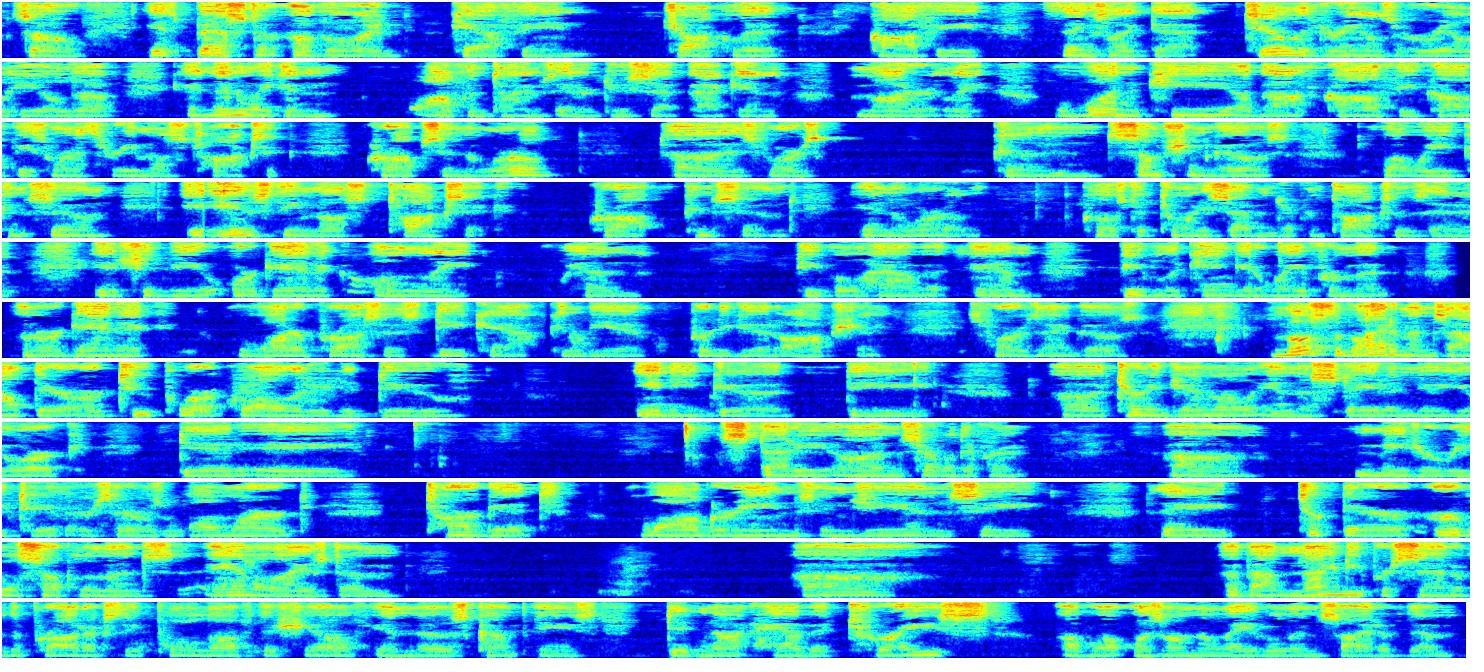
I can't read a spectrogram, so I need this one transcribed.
So it's best to avoid caffeine, chocolate, coffee, things like that, till the adrenals are real healed up. And then we can oftentimes introduce that back in moderately. One key about coffee coffee is one of the three most toxic crops in the world uh, as far as consumption goes. What we consume, it is the most toxic crop consumed in the world. Close to 27 different toxins in it. It should be organic only when people have it. And people that can't get away from it, an organic water processed decaf can be a pretty good option as far as that goes. Most of the vitamins out there are too poor quality to do any good. The uh, Attorney General in the state of New York did a study on several different uh, major retailers. There was Walmart, Target, Walgreens, and GNC. They took their herbal supplements, analyzed them. Uh, about 90% of the products they pulled off the shelf in those companies did not have a trace of what was on the label inside of them.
